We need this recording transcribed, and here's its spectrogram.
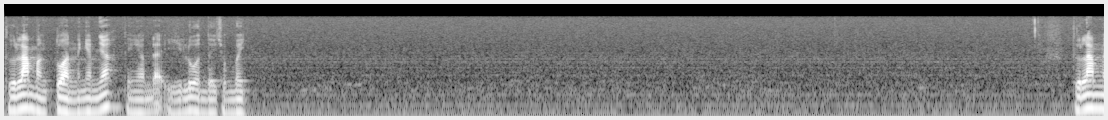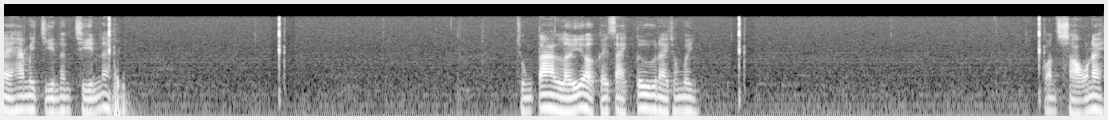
Thứ năm hàng tuần anh em nhé thì anh em để ý luôn đây cho mình. Thứ năm ngày 29 tháng 9 này. Chúng ta lấy ở cái giải tư này cho mình. Con 6 này,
